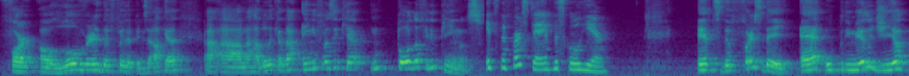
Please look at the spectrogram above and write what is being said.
For all over the Philippines. Ela quer a, a narradora quer dar ênfase que é em toda a Filipinas. It's the first day of the school year. It's the first day. É o primeiro dia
